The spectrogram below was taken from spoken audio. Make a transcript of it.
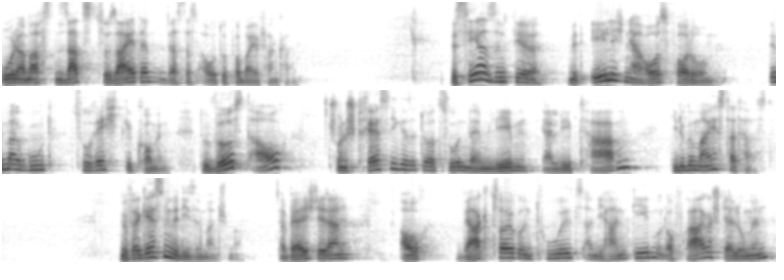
oder machst einen Satz zur Seite, dass das Auto vorbeifahren kann. Bisher sind wir mit ähnlichen Herausforderungen immer gut zurechtgekommen. Du wirst auch schon stressige Situationen in deinem Leben erlebt haben, die du gemeistert hast. Nur vergessen wir diese manchmal. Da werde ich dir dann auch Werkzeuge und Tools an die Hand geben und auch Fragestellungen,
